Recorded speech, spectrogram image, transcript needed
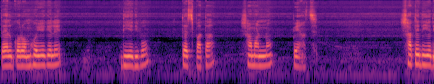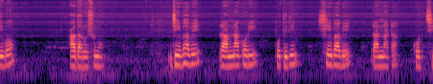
তেল গরম হয়ে গেলে দিয়ে দিব তেজপাতা, সামান্য পেঁয়াজ। সাথে দিয়ে দিব আদা রসুনও। যেভাবে রান্না করি প্রতিদিন, সেভাবে রান্নাটা করছি।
